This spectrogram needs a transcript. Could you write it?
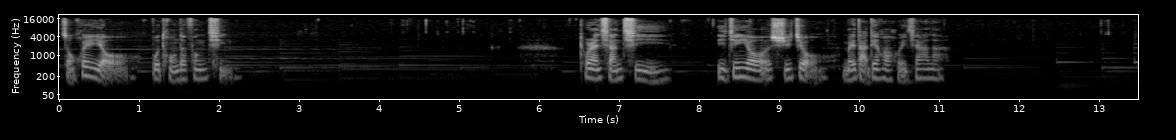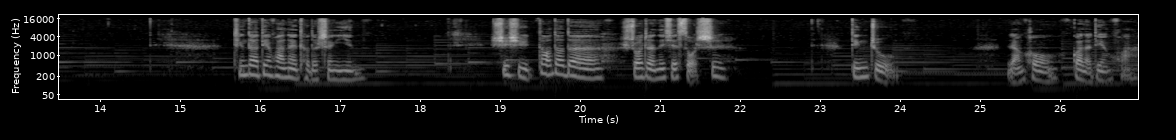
总会有不同的风情。突然想起，已经有许久没打电话回家了，听到电话那头的声音。絮絮叨叨的说着那些琐事，叮嘱，然后挂了电话。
